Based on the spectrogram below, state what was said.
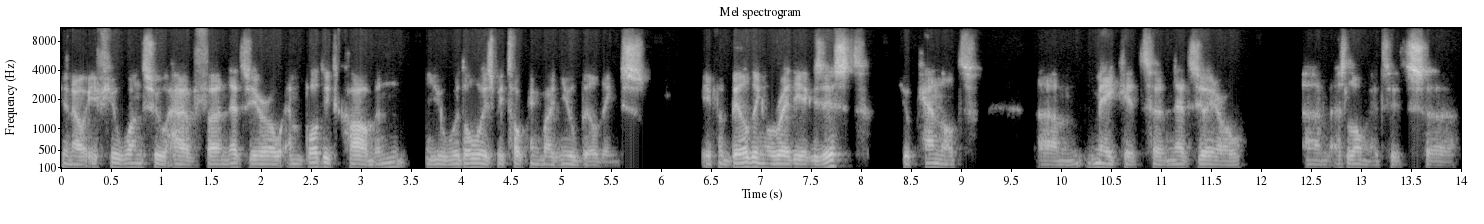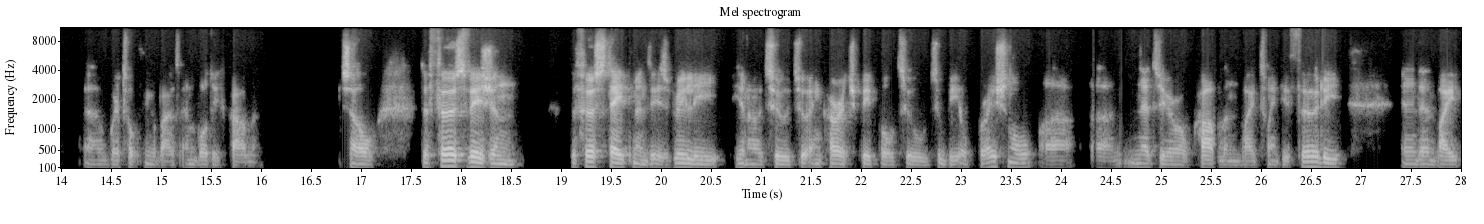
you know, if you want to have uh, net zero embodied carbon, you would always be talking about new buildings. If a building already exists, you cannot um, make it uh, net zero um, as long as it's uh, uh we're talking about embodied carbon. So the first vision, the first statement is really, you know, to to encourage people to to be operational uh, uh, net zero carbon by 2030, and then by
